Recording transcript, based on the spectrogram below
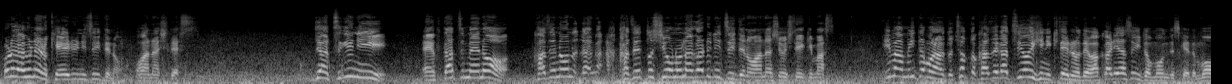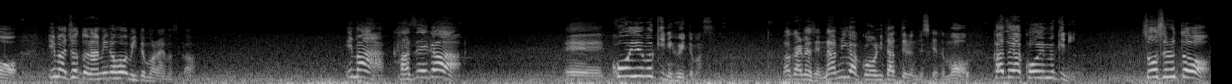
これが船の係留についてのお話です。じゃあ次に、えー、2つ目の風の風と潮の流れについてのお話をしていきます。今見てもらうとちょっと風が強い日に来てるので分かりやすいと思うんですけども今ちょっと波の方見てもらえますか？今風が、えー、こういう向きに吹いてます。分かりません。波がこうに立ってるんですけども風がこういう向きに。そうすると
